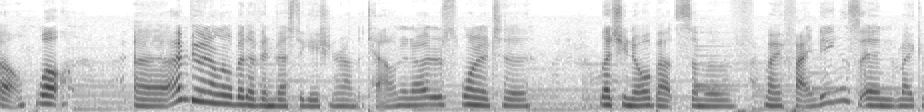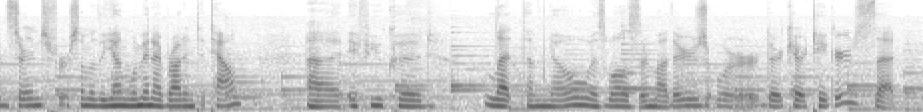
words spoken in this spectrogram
Oh, well, uh, I'm doing a little bit of investigation around the town, and I just wanted to let you know about some of my findings and my concerns for some of the young women I brought into town. Uh, if you could let them know, as well as their mothers or their caretakers, that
